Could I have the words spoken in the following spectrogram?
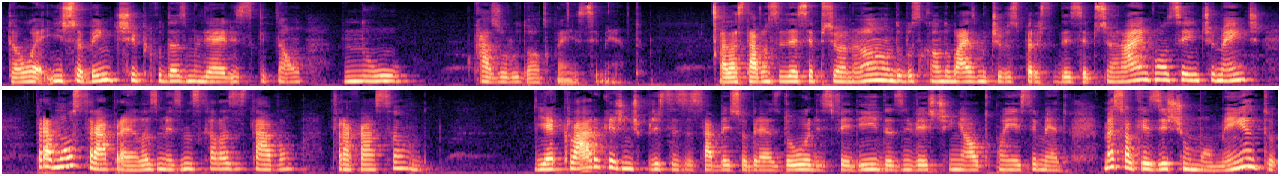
Então é, isso é bem típico das mulheres que estão no casulo do autoconhecimento. Elas estavam se decepcionando, buscando mais motivos para se decepcionar inconscientemente, para mostrar para elas mesmas que elas estavam fracassando. E é claro que a gente precisa saber sobre as dores, feridas, investir em autoconhecimento. Mas só que existe um momento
